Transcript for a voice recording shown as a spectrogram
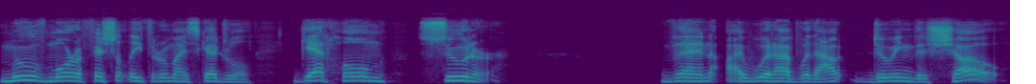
move more efficiently through my schedule, get home sooner than I would have without doing the show,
